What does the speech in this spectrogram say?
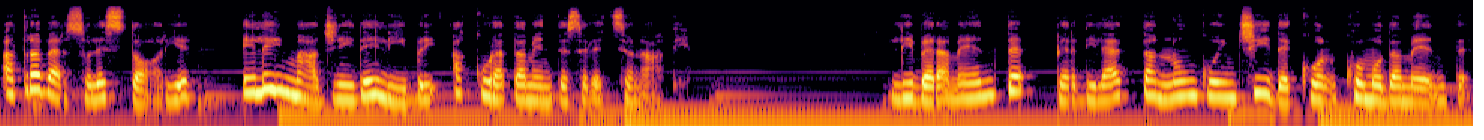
attraverso le storie e le immagini dei libri accuratamente selezionati. Liberamente, per Diletta, non coincide con comodamente,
